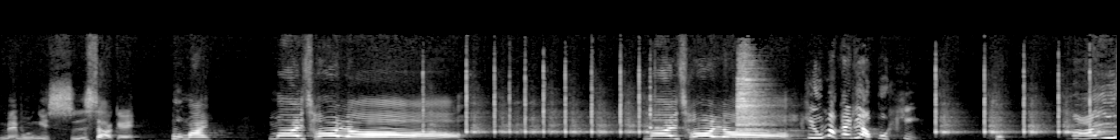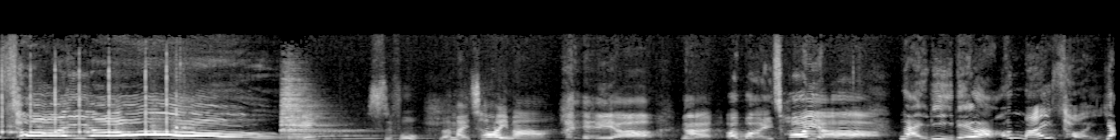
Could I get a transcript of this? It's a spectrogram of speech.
买不你食啥嘅，不买，买菜啊，买菜啊，有乜个了不起？傅，来买菜嘛？哎呀，哎，啊买菜呀！哎，你哋啊我买菜要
